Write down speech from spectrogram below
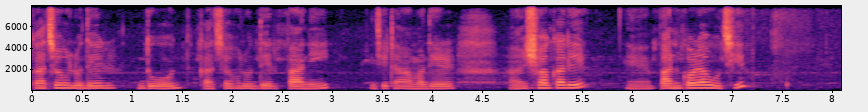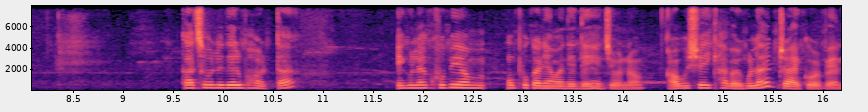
কাঁচা হলুদের দুধ, কাঁচা হলুদের পানি, যেটা আমাদের সকালে পান করা উচিত। কাঁচা হলুদের ভর্তা এগুলো খুবই উপকারী আমাদের দেহের জন্য। অবশ্যই এই খাবারগুলো ট্রাই করবেন।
